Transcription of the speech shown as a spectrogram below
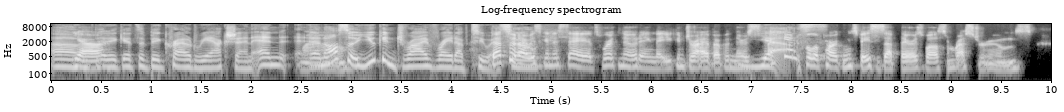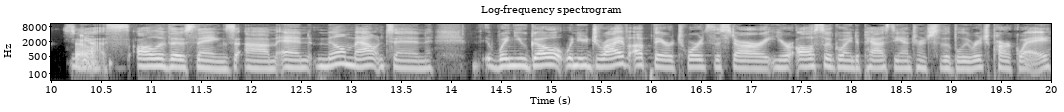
um, yeah. that it gets a big crowd reaction, and wow. and also you can drive right up to it. That's so, what I was going to say. It's worth noting that you can drive up, and there's yes. a handful of parking spaces up there as well as some restrooms. So. Yes, all of those things. Um, and Mill Mountain, when you go, when you drive up there towards the star, you're also going to pass the entrance to the Blue Ridge Parkway.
